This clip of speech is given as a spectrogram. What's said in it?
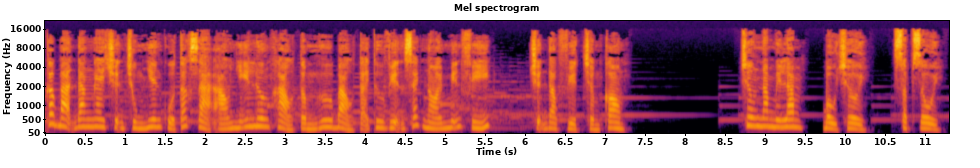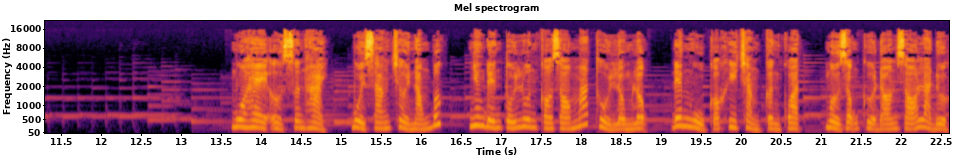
Các bạn đang nghe chuyện trùng niên của tác giả áo nhĩ lương khảo tầm ngư bảo tại thư viện sách nói miễn phí, chuyện đọc việt.com Chương 55, Bầu trời, sập rồi Mùa hè ở Sơn Hải, buổi sáng trời nóng bức, nhưng đến tối luôn có gió mát thổi lồng lộng, đêm ngủ có khi chẳng cần quạt, mở rộng cửa đón gió là được.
